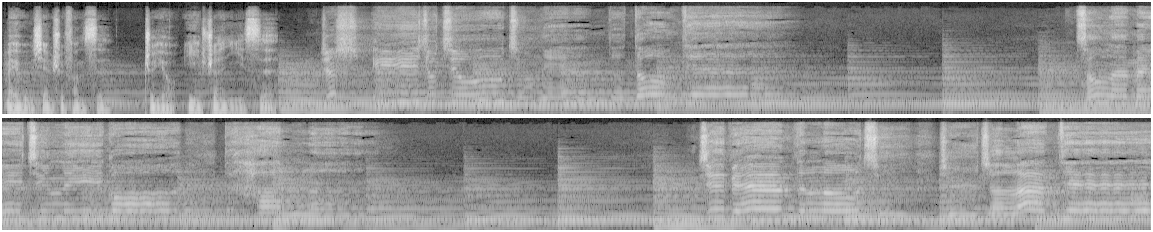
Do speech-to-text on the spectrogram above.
没有现实放肆，只有一山一寺。没经历过的寒冷。街边的楼群只占蓝天，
